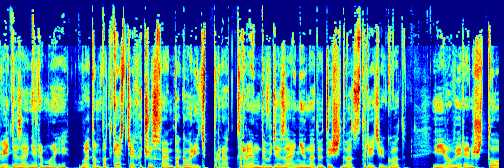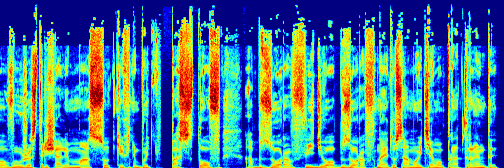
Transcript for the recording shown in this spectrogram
привет, дизайнеры мои! В этом подкасте я хочу с вами поговорить про тренды в дизайне на 2023 год. И я уверен, что вы уже встречали массу каких-нибудь постов, обзоров, видеообзоров на эту самую тему про тренды.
